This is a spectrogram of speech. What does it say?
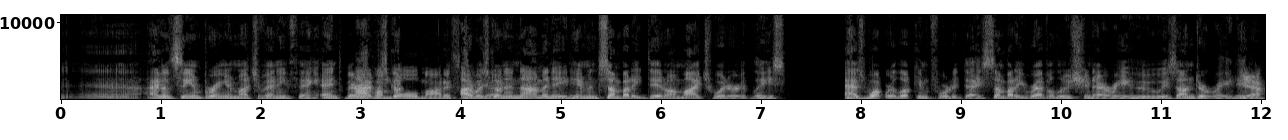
Eh, I don't see him bringing much of anything. And Very I was go- humble, modest. I was going to nominate him, and somebody did on my Twitter at least, as what we're looking for today. Somebody revolutionary who is underrated. Yeah.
